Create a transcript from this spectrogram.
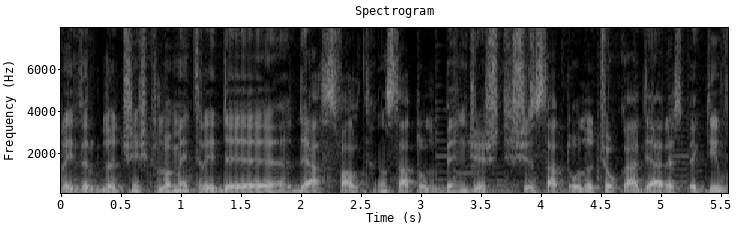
3,5 km de, de asfalt în statul Bengești și în statul Ciocadia, respectiv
